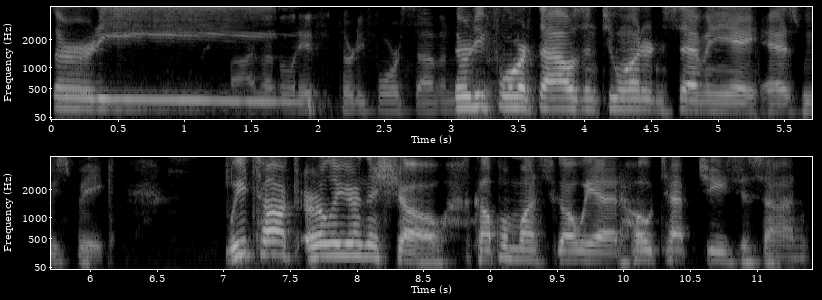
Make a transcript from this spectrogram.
30, I believe 34 7. 34,278 as we speak. We talked earlier in the show, a couple months ago, we had Hotep Jesus on.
